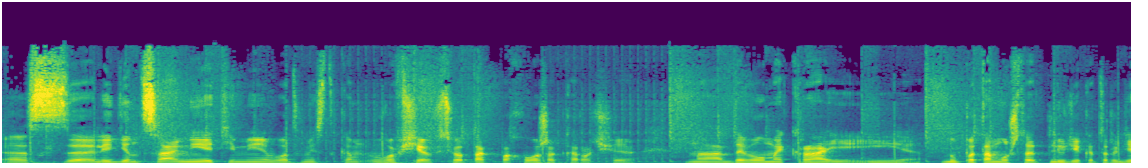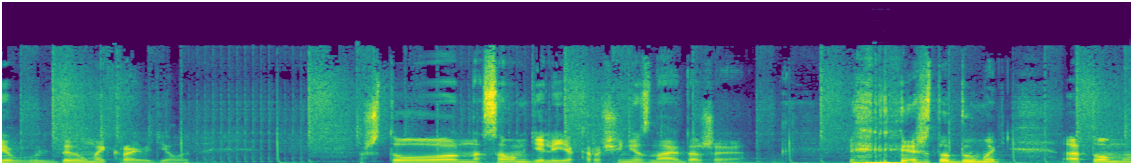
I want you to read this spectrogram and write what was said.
Э, с леденцами этими, вот вместо... Вообще все так похоже, короче, на Devil May Cry, и... Ну, потому что это люди, которые делают Devil May Cry делают. Что на самом деле я, короче, не знаю даже, что думать о том э,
